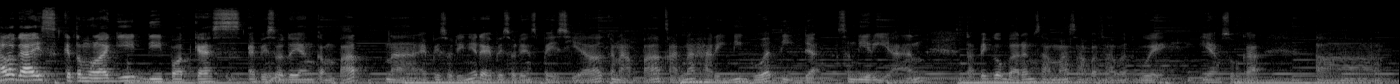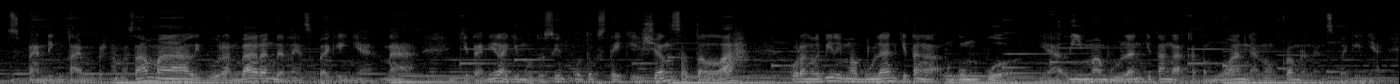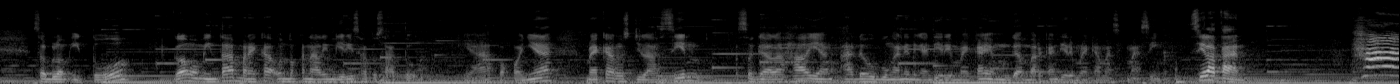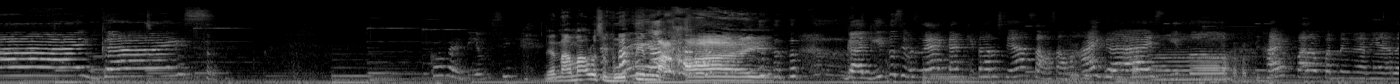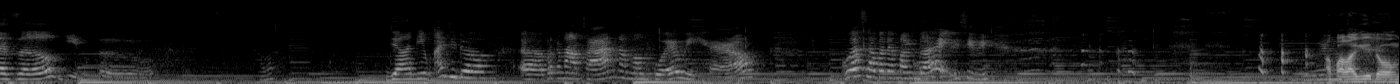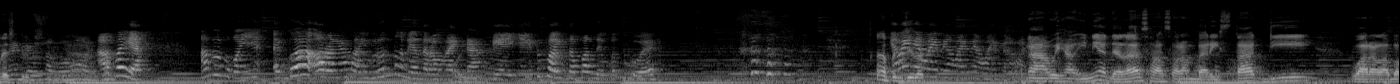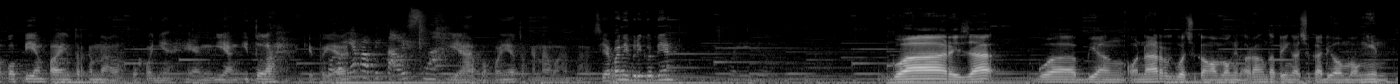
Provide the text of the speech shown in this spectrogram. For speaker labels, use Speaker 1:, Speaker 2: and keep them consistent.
Speaker 1: Halo guys, ketemu lagi di podcast episode yang keempat. Nah, episode ini ada episode yang spesial. Kenapa? Karena hari ini gue tidak sendirian, tapi gue bareng sama sahabat-sahabat gue yang suka uh, spending time bersama-sama, liburan bareng dan lain sebagainya. Nah, kita ini lagi mutusin untuk staycation setelah kurang lebih lima bulan kita nggak ngumpul, ya lima bulan kita nggak ketemuan, nggak nongkrong dan lain sebagainya. Sebelum itu, gue mau minta mereka untuk kenalin diri satu-satu ya pokoknya mereka harus jelasin segala hal yang ada hubungannya dengan diri mereka yang menggambarkan diri mereka masing-masing silakan
Speaker 2: Hai guys Kok pada diem sih?
Speaker 3: Dan nama lu sebutin lah, hai.
Speaker 2: Gak gitu sih maksudnya kan kita harusnya sama-sama Hai guys gitu. Hai para pendengarnya Razel gitu? Jangan diem aja dong Eh, Perkenalkan nama gue Wihel Gue sahabat yang paling baik di sini
Speaker 3: Apalagi dong deskripsinya.
Speaker 2: Apa ya? Apa pokoknya Eh gue orang yang paling beruntung di antara mereka
Speaker 3: Oh, iya.
Speaker 2: Kayaknya itu paling tepat deh buat gue
Speaker 3: Apa
Speaker 2: yang lain, yang lain, yang lain, yang lain, yang lain.
Speaker 1: nah Wihal ini adalah salah seorang barista di waralaba kopi yang paling terkenal pokoknya yang yang itulah gitu ya
Speaker 2: Pokoknya kapitalis lah.
Speaker 1: ya pokoknya terkenal banget siapa nih berikutnya
Speaker 3: Gua Reza, gua biang onar, gua suka ngomongin orang tapi nggak suka diomongin.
